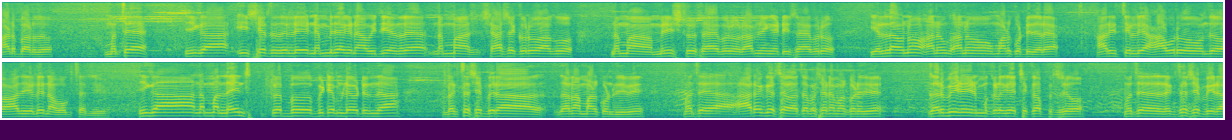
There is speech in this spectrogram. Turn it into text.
ಮಾಡಬಾರ್ದು. ಮತ್ತು ಈಗ ಈ ಕ್ಷೇತ್ರದಲ್ಲಿ ನೆಮ್ಮದಿಯಾಗಿ ನಾವು ಇದ್ದೀವಿ ಅಂದರೆ ನಮ್ಮ ಶಾಸಕರು ಹಾಗೂ ನಮ್ಮ ಮಿನಿಸ್ಟ್ರು ಸಾಹೇಬರು, ರಾಮಲಿಂಗಡ್ಡಿ ಸಾಹೇಬರು ಎಲ್ಲವನ್ನೂ ಅನು, ಅನುವು ಮಾಡಿಕೊಟ್ಟಿದ್ದಾರೆ. ಆ ರೀತಿಯಲ್ಲಿ ಅವರು ಒಂದು ಹಾದಿಯಲ್ಲಿ ನಾವು ಹೋಗ್ತಾ ಇದ್ದೀವಿ. ಈಗ ನಮ್ಮ Lions Club B T M ಲೇಔಟಿಂದ ರಕ್ತ ಶಿಬಿರ ದಾನ ಮಾಡ್ಕೊಂಡಿದ್ದೀವಿ. ಮತ್ತು ಆರೋಗ್ಯ ಸ ತಪಾಸಣೆ ಮಾಡ್ಕೊಂಡಿದ್ದೀವಿ. ಗರ್ಭಿಣಿ ಮಕ್ಕಳಿಗೆ ಚೆಕಪ್ಸು ಮತ್ತು ರಕ್ತ ಶಿಬಿರ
